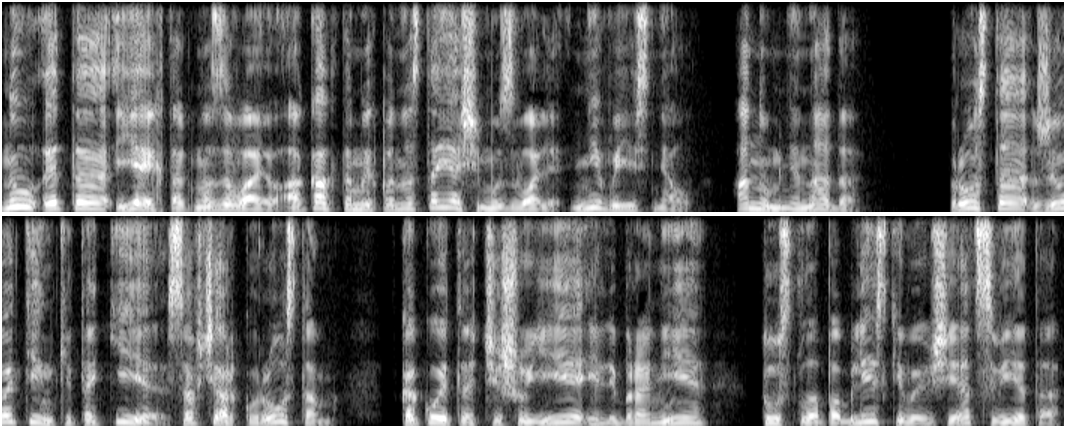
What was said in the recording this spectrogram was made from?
Ну, это я их так называю, а как там их по-настоящему звали, не выяснял. Оно мне надо. Просто животинки такие, с овчарку ростом, в какой-то чешуе или броне, тускло поблескивающие от света.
